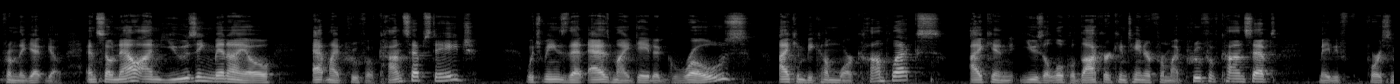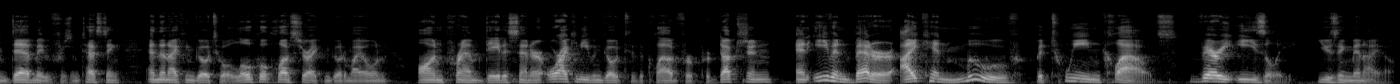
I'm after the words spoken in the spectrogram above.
from the get go. And so now I'm using MinIO at my proof of concept stage, which means that as my data grows, I can become more complex. I can use a local Docker container for my proof of concept, maybe for some dev, maybe for some testing. And then I can go to a local cluster. I can go to my own on-prem data center, or I can even go to the cloud for production. And even better, I can move between clouds very easily using MinIO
